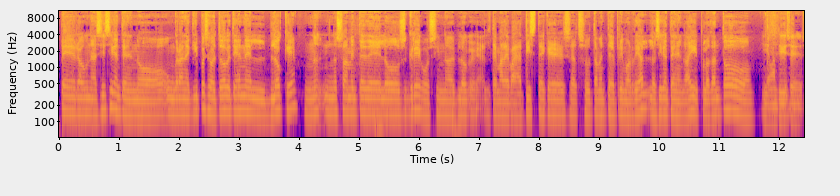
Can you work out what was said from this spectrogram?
Pero aún así siguen teniendo un gran equipo y sobre todo que tienen el bloque, no, no solamente de los griegos, sino el, bloque, el tema de Bayatiste, que es absolutamente primordial, lo siguen teniendo ahí. Por lo tanto... Y Diamantidis es...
